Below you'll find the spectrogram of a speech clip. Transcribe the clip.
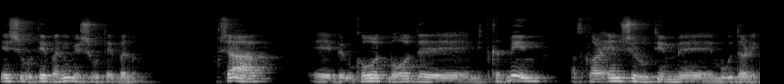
יש שירותי בנים, יש שירותי בנות. עכשיו, במקומות מאוד מתקדמים, אז כבר אין שירותים אה, מוגדרים.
